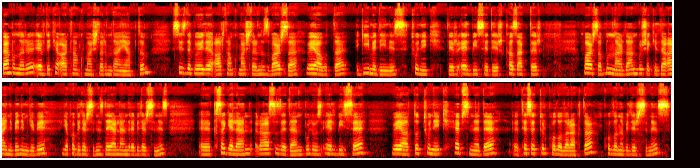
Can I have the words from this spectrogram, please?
Ben bunları evdeki artan kumaşlarımdan yaptım. Siz de böyle artan kumaşlarınız varsa veyahut da giymediğiniz tuniktir, elbisedir, kazaktır varsa bunlardan bu şekilde aynı benim gibi yapabilirsiniz, değerlendirebilirsiniz. Ee, kısa gelen, rahatsız eden bluz, elbise veyahut da tunik hepsine de e, tesettür kol olarak da kullanabilirsiniz.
